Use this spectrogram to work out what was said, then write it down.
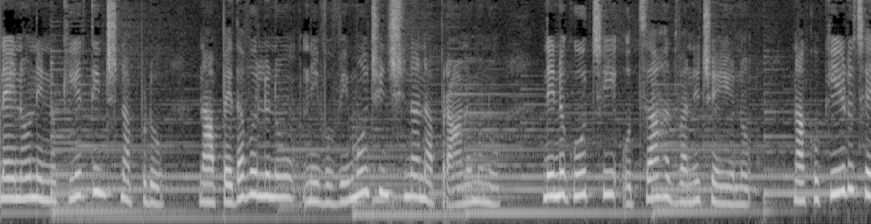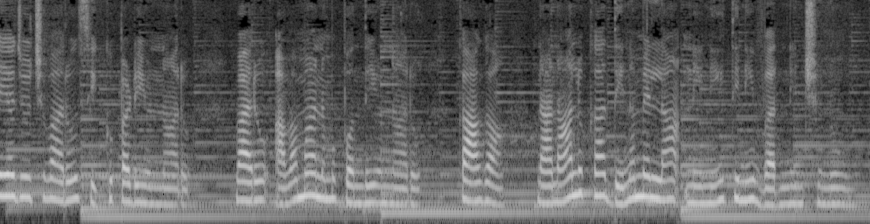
నేను నిన్ను కీర్తించినప్పుడు నా పెదవులను నీవు విమోచించిన నా ప్రాణమును నిన్ను గూర్చి ఉత్సాహధ్వని చేయును. నాకు కీడు చేయజూచువారు సిగ్గుపడి ఉన్నారు వారు అవమానము పొందియున్నారు. కాగా నా నాలుక దినమెల్లా నీ నీతిని వర్ణించును.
